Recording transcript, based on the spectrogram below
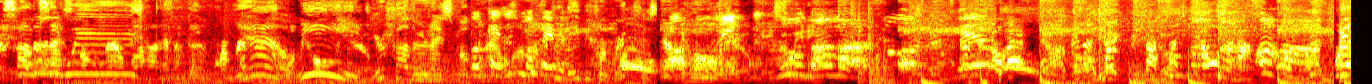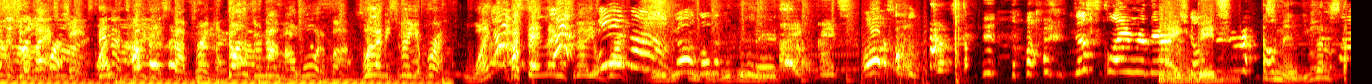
Let's smoke some weed. Yeah, weed. Your father and I smoke okay, marijuana every day before breakfast. I'll be home later, okay, sweetie? Mama. This is your last chance. Didn't I tell you to stop drinking? Those are not my water bottles. Well, let me smell your breath. What? I said let me smell your breath. No, go back to there. Hey, bitch. Disclaimer there. Hey, bitch. Jasmine, you gotta stop.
